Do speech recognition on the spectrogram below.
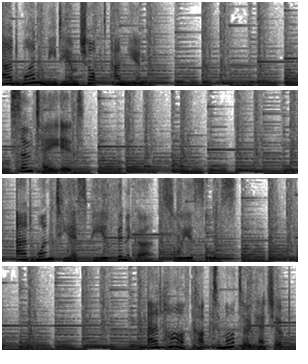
Add one medium chopped onion. Saute it. Add 1 TSP of vinegar, soy sauce. Add half cup tomato ketchup.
